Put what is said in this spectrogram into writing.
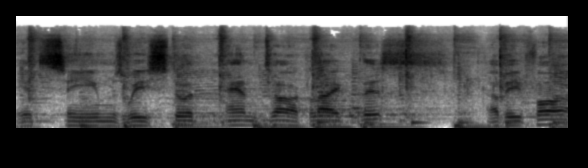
It seems we stood and talked like this uh, before.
